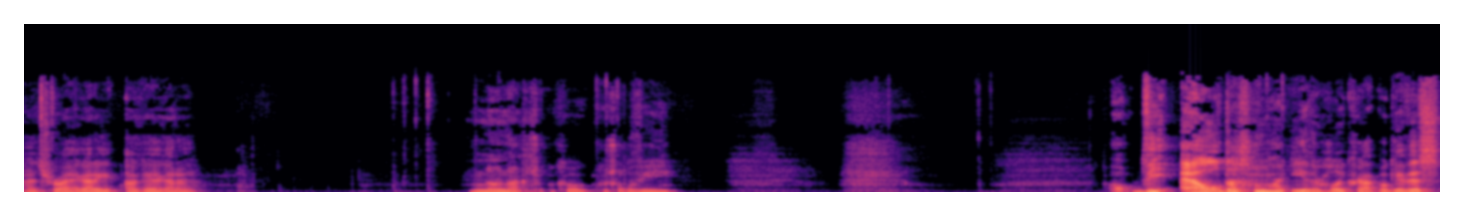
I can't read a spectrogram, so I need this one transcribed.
That's right. I gotta. Okay, I gotta. No, not control, control V. Oh, the L doesn't work either. Holy crap. Okay, this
